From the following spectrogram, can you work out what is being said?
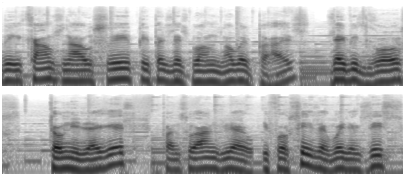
We count now three people that won Nobel Prize, David Gross, Tony Leggett, Francois Englert. We foresee that will exist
